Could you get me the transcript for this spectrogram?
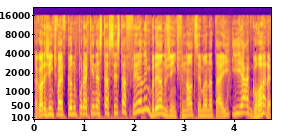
Agora a gente vai ficando por aqui nesta sexta-feira, lembrando, gente, final de semana tá aí e agora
